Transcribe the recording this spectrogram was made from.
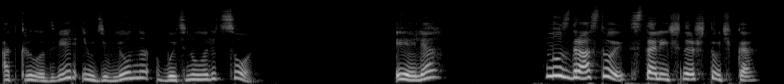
открыла дверь и удивленно вытянула лицо. «Эля?» «Ну, здравствуй, столичная штучка!»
